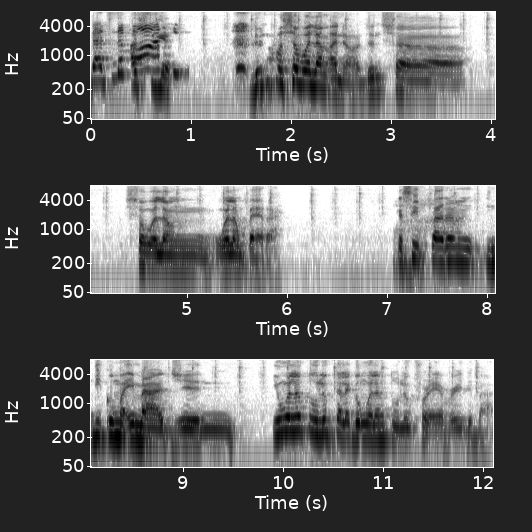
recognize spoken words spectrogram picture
That's the Ah, sige. point! Doon po sa walang ano, doon sa, sa walang, walang pera. Kasi parang hindi ko ma-imagine, yung walang tulog talagang walang tulog forever, di ba?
